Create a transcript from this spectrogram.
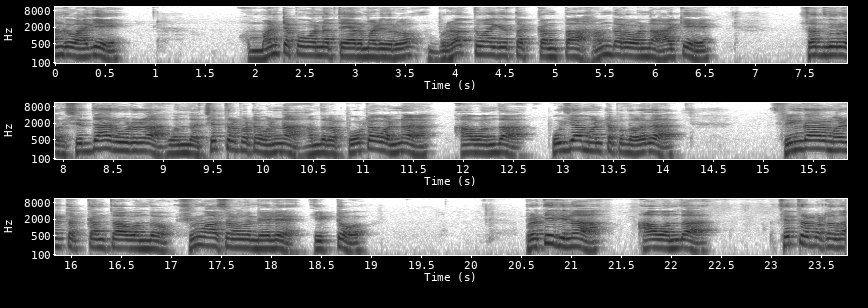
ಅಂಗವಾಗಿ ಮಂಟಪವನ್ನು ತಯಾರು ಮಾಡಿದರು. ಬೃಹತ್ವಾಗಿರ್ತಕ್ಕಂಥ ಹಂದರವನ್ನು ಹಾಕಿ ಸದ್ಗುರು ಸಿದ್ಧಾರೂಢರ ಒಂದು ಚಿತ್ರಪಟವನ್ನು, ಅಂದರೆ ಫೋಟೋವನ್ನು ಆ ಒಂದು ಪೂಜಾ ಮಂಟಪದೊಳಗೆ ಶೃಂಗಾರ ಮಾಡಿರ್ತಕ್ಕಂಥ ಒಂದು ಸಿಂಹಾಸನದ ಮೇಲೆ ಇಟ್ಟು ಪ್ರತಿದಿನ ಆ ಒಂದು ಚಿತ್ರಪಟದ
